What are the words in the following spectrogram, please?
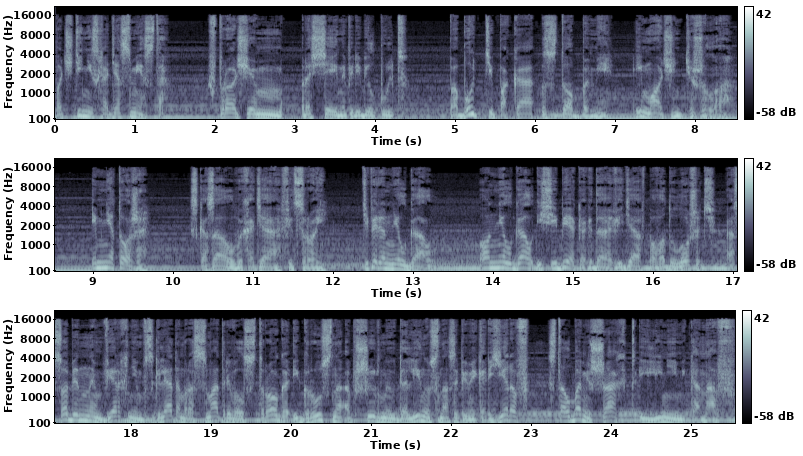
почти не сходя с места. Впрочем, рассеянно перебил пульт. Побудьте пока с доббами. Им очень тяжело. И мне тоже, сказал, выходя Фицрой. Теперь он не лгал. Он не лгал и себе, когда, ведя в поводу лошадь, особенным верхним взглядом рассматривал строго и грустно обширную долину с насыпями карьеров, столбами шахт и линиями канав.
